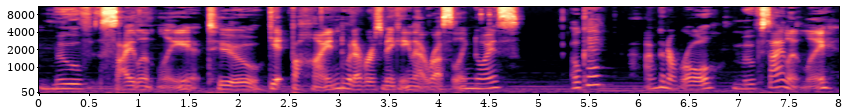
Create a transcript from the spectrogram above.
move silently to get behind whatever is making that rustling noise. Okay, I'm gonna roll move silently.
